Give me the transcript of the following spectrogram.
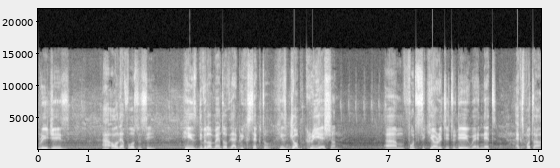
bridges, are all there for us to see his development of the agri sector, his job creation, um, food security. Today, we're a net exporter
